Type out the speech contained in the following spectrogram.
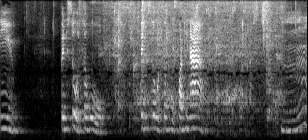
นี่ เป็นสูตรสบู่ เป็นสูตรสบู่พรทิน่าอืม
